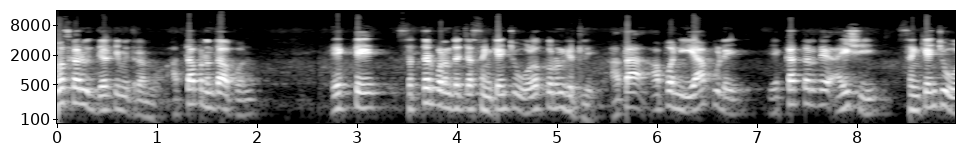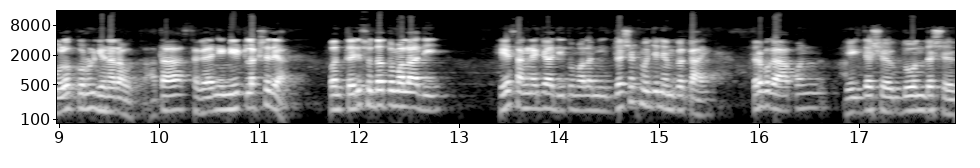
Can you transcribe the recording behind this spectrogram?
नमस्कार विद्यार्थी मित्रांनो. आत्तापर्यंत आपण एक ते सत्तरपर्यंतच्या संख्यांची ओळख करून घेतली. आता आपण यापुढे एकाहत्तर ते ऐंशी संख्यांची ओळख करून घेणार आहोत. आता सगळ्यांनी नीट लक्ष द्या. पण तरीसुद्धा तुम्हाला आधी हे सांगण्याच्या आधी तुम्हाला मी दशक म्हणजे नेमकं काय? तर बघा आपण एक दशक दोन दशक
